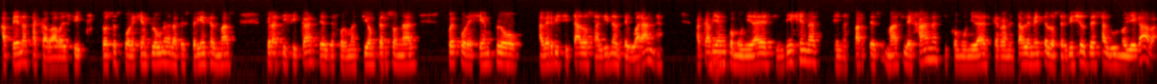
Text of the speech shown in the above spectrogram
Apenas acababa el ciclo. Entonces, por ejemplo, una de las experiencias más gratificantes de formación personal fue, por ejemplo, haber visitado Salinas de Guaranda. Acá habían comunidades indígenas en las partes más lejanas y comunidades que lamentablemente los servicios de salud no llegaban.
